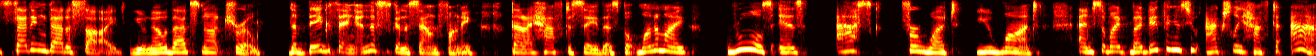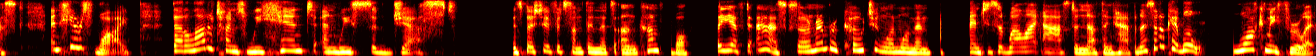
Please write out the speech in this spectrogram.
setting that aside, you know that's not true the big thing, and this is going to sound funny that I have to say this, but one of my rules is ask for what you want. And so my, my big thing is you actually have to ask. And here's why that a lot of times we hint and we suggest, especially if it's something that's uncomfortable, but you have to ask. So I remember coaching one woman and she said, Well, I asked and nothing happened. I said, Okay, well, walk me through it.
